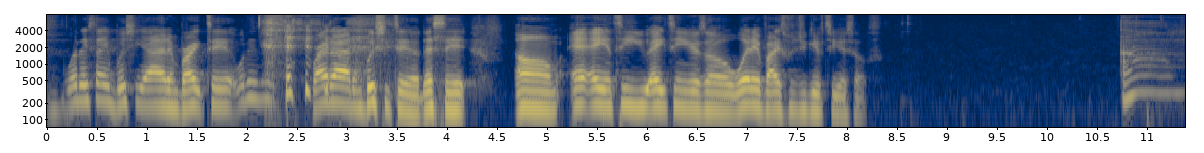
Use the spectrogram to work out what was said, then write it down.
what they say, bushy eyed and bright tail. What is it? Bright eyed and bushy tail. That's it. Um, at A and T, you 18 years old. What advice would you give to yourself? Um,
